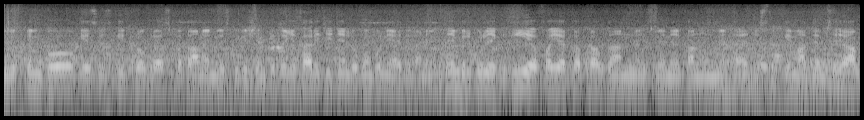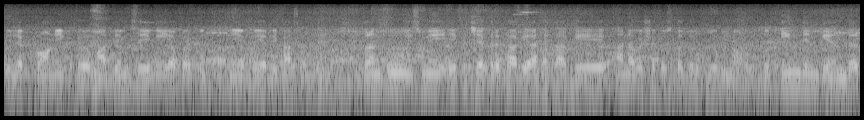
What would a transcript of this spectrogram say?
विक्टिम को केसेस की प्रोग्रेस बताना, इन्वेस्टिगेशन की तो ये सारी चीज़ें लोगों को न्याय दिलाने में। बिल्कुल एक ई एफआईआर का प्रावधान इसमें नए कानून में है, जिसके माध्यम से आप इलेक्ट्रॉनिक माध्यम से भी आप अप- अपनी एफआईआर लिखा सकते हैं। परंतु इसमें एक चेक रखा गया है ताकि अनावश्यक उसका दुरुपयोग ना हो। तो तीन दिन के अंदर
